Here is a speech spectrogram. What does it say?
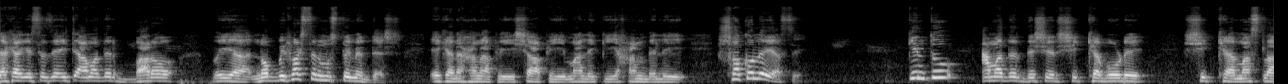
দেখা গেছে যে এটা আমাদের বারো ওইয়া নব্বই পার্সেন্ট মুসলিমের দেশ। এখানে হানাফি সাফি মালিকি, হাম্বেলি, সকলেই আছে। কিন্তু আমাদের দেশের শিক্ষা বোর্ডে শিক্ষা, মাসলা,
